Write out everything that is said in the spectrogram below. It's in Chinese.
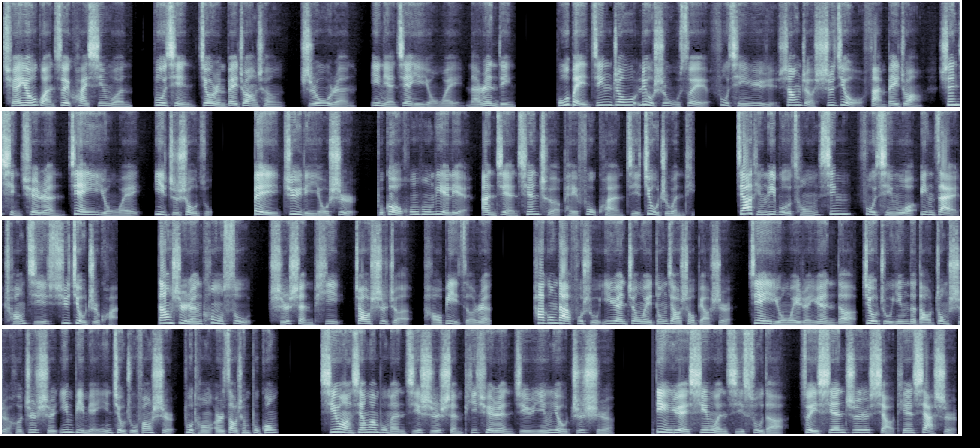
全油管最快新闻：父亲救人被撞成植物人，一年见义勇为难认定。湖北荆州六十五岁父亲遇伤者施救反被撞，申请确认见义勇为一直受阻，被拒理由是不够轰轰烈烈，案件牵扯赔付款及救治问题，家庭力不从心，父亲卧病在床急需救治款，当事人控诉持审批肇事者逃避责任。哈工大附属医院郑卫东教授表示。见义勇为人员的救助应得到重视和支持，应避免因救助方式不同而造成不公。希望相关部门及时审批确认，给予应有支持。订阅新闻极速的最先知小天下事。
